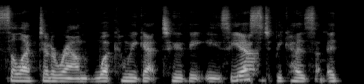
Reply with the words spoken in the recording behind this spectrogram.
selected around what can we get to the easiest because it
